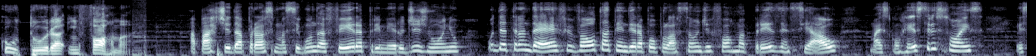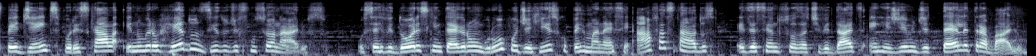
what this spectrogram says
Cultura informa. A partir da próxima segunda-feira, 1 de junho, o Detran DF volta a atender a população de forma presencial, mas com restrições, expedientes por escala e número reduzido de funcionários. Os servidores que integram um grupo de risco permanecem afastados, exercendo suas atividades em regime de teletrabalho.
